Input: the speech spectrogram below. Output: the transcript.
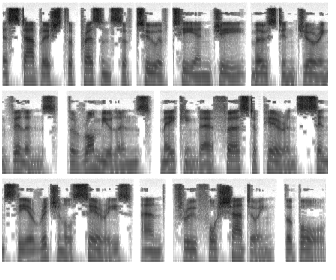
established the presence of two of TNG most enduring villains, the Romulans, making their first appearance since the original series, and, through foreshadowing, the Borg.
